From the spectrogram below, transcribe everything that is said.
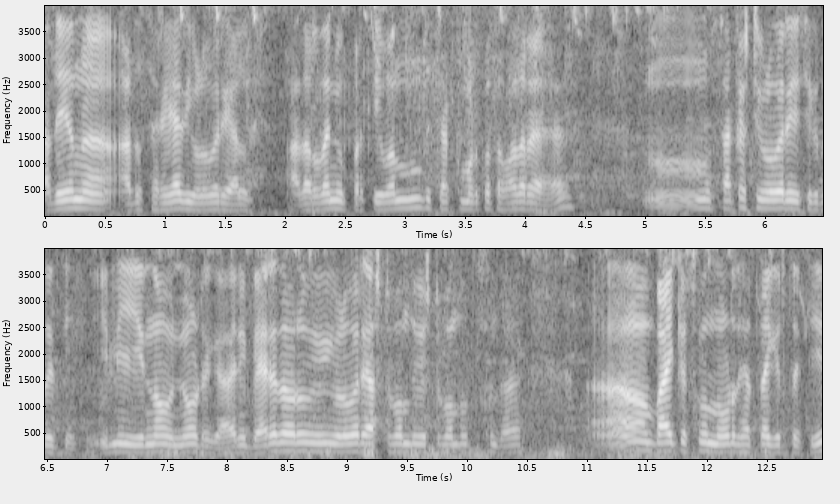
ಅದೇನು, ಅದು ಸರಿಯಾದ ಇಳುವರಿ ಅಲ್ಲ. ಅದರದ ನೀವು ಪ್ರತಿಯೊಂದು ಚೆಕ್ ಮಾಡ್ಕೊತ ಹೋದ್ರೆ ಸಾಕಷ್ಟು ಇಳುವರಿ ಸಿಗ್ತೈತಿ. ಇಲ್ಲಿ ನಾವು ನೋಡ್ರಿ ಈಗ, ನೀವು ಬೇರೆದವರು ಇಳುವರಿ ಅಷ್ಟು ಬಂದು ಇಷ್ಟು ಬಂದು ತಿಂದ ಬಾಯಿ ನೋಡೋದು ಹೆಚ್ಚಾಗಿರ್ತೈತಿ.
